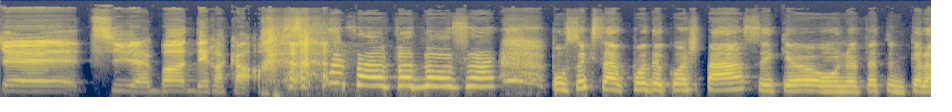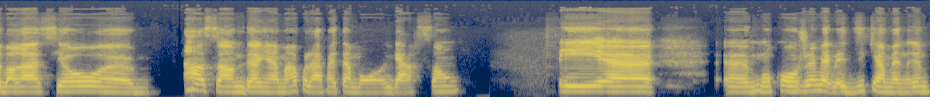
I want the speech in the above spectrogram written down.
que tu euh, bats des records. ça n'a pas de bon sens. Pour ceux qui ne savent pas de quoi je parle, c'est qu'on a fait une collaboration euh, ensemble dernièrement pour la fête à mon garçon. Et euh, euh, mon conjoint m'avait dit qu'il emmènerait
